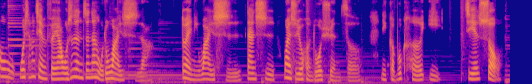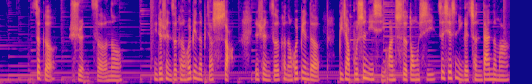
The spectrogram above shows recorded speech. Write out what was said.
哦，我想减肥啊，我是认真，但是我就外食啊。”对，你外食，但是外食有很多选择，你可不可以接受这个选择呢？你的选择可能会变得比较少。你的选择可能会变得比较不是你喜欢吃的东西，这些是你可以承担的吗？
